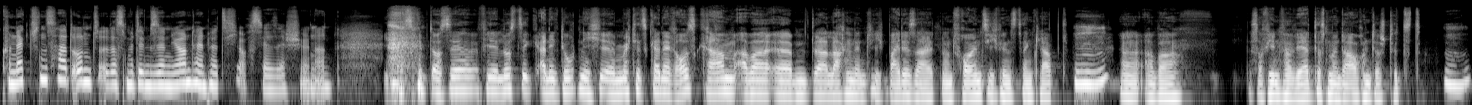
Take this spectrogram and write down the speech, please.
Connections hat und das mit dem Seniorenheim hört sich auch sehr, sehr schön an. Ja, es gibt auch sehr viele lustige Anekdoten. Ich äh, möchte jetzt keine rauskramen, aber ähm, da lachen natürlich beide Seiten und freuen sich, wenn es dann klappt. Mhm. Äh, aber das ist auf jeden Fall wert, dass man da auch unterstützt. Mhm.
